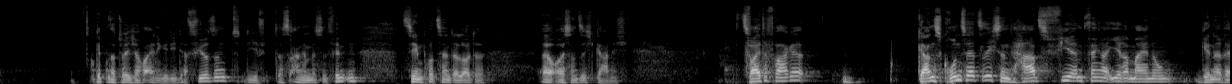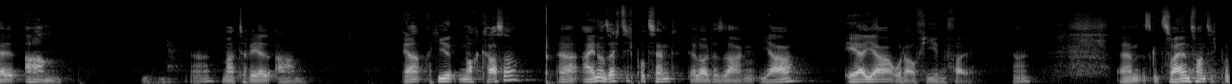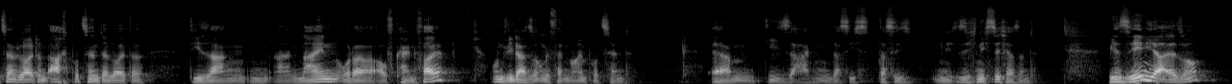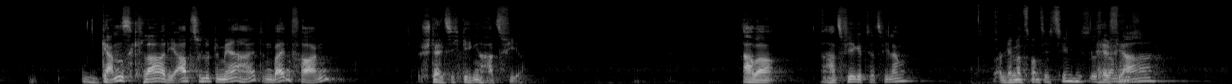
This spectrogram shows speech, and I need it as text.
Es gibt natürlich auch einige, die dafür sind, die das angemessen finden. 10 Prozent der Leute äh, äußern sich gar nicht. Zweite Frage. Ganz grundsätzlich sind Hartz-IV-Empfänger Ihrer Meinung generell arm. Ja, materiell arm. Ja, hier noch krasser. Äh, 61 Prozent der Leute sagen ja, eher ja oder auf jeden Fall. Ja. Ähm, es gibt 22 Prozent der Leute und 8 Prozent der Leute, die sagen äh, nein oder auf keinen Fall. Und wieder so ungefähr 9 Prozent, ähm, die sagen, dass, dass sie nicht, sich nicht sicher sind. Wir sehen hier also ganz klar, die absolute Mehrheit in beiden Fragen stellt sich gegen Hartz IV. Aber Hartz IV gibt es jetzt wie lange? Agenda 2010 hieß das Elf? Jahre?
